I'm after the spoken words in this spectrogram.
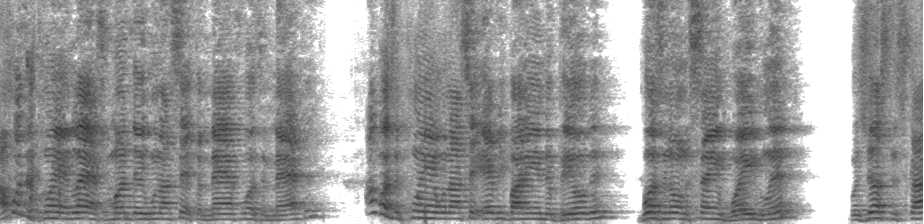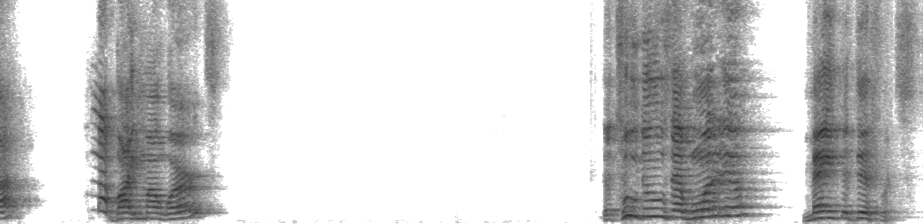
I wasn't playing last Monday when I said the math wasn't mathing. I wasn't playing when I said everybody in the building wasn't on the same wavelength with Justin Scott. I'm not biting my words. The two dudes that wanted him made the difference.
